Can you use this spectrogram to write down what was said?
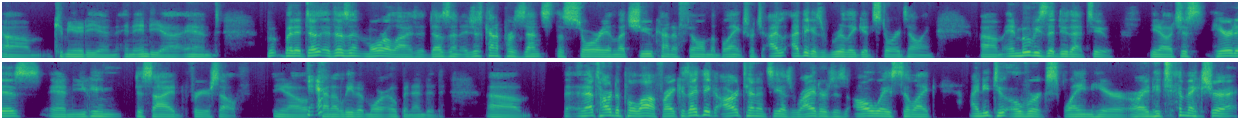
um, community in in India, and but, but it does it doesn't moralize it doesn't it just kind of presents the story and lets you kind of fill in the blanks which i, I think is really good storytelling um, and movies that do that too you know it's just here it is and you can decide for yourself you know, yeah. kind of leave it more open ended. Um, and that's hard to pull off, right? Because I think our tendency as writers is always to like, I need to over explain here, or I need to make sure,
